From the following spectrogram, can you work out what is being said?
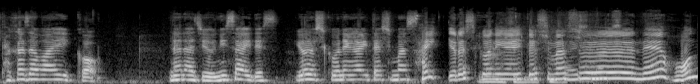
高沢栄子、72歳です。よろしくお願いいたします。はい、よろしくお願いいたします。ね、本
